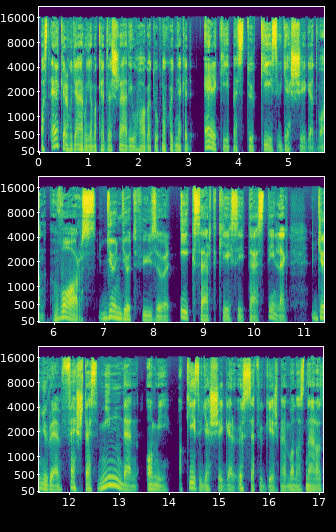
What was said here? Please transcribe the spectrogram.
Azt el kell, hogy áruljam a kedves rádióhallgatóknak, hogy neked elképesztő kézügyességed van. Varsz, gyöngyöt fűzöl, ékszert készítesz, tényleg gyönyörűen festesz, minden, ami a kézügyességgel összefüggésben van, az nálad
